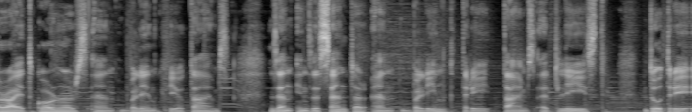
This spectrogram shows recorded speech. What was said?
right corners and blink few times, then in the center and blink 3 times at least. Do 3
